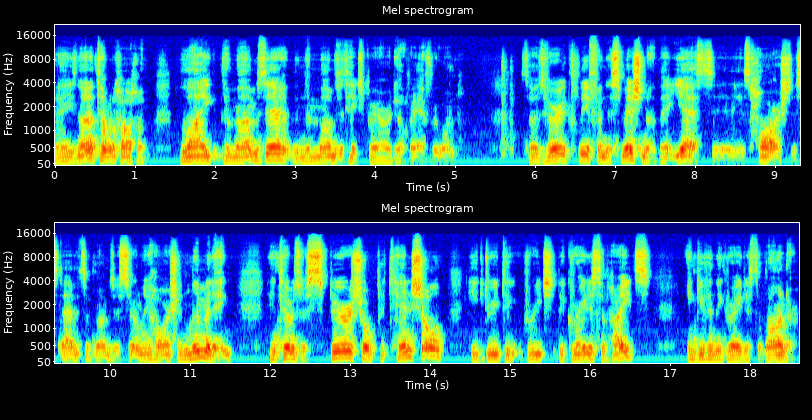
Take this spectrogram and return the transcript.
Uh, he's not a Talmud Chacham. Like the Mamzer, then the Mamzer takes priority over everyone. So it's very clear from this Mishnah that yes, it is harsh. The status of Mamzer is certainly harsh and limiting in terms of spiritual potential. He could reach the greatest of heights and given the greatest of honor.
